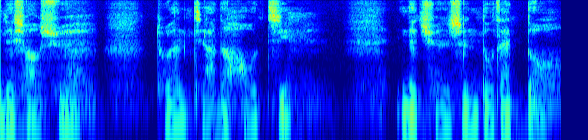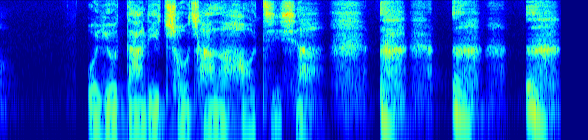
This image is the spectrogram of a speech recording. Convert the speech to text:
你的小穴突然夹得好紧，你的全身都在抖，我又大力抽插了好几下，嗯嗯嗯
